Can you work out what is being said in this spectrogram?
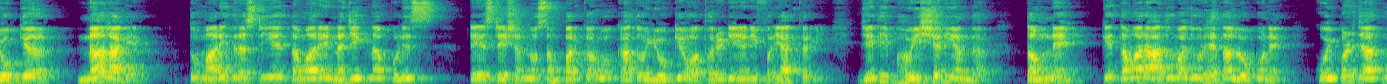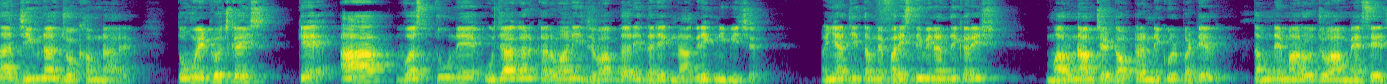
યોગ્ય ન લાગે, તો મારી દ્રષ્ટિએ તમારે નજીકના પોલીસ સ્ટેશનનો સંપર્ક કરવો કાં તો યોગ્ય ઓથોરિટીને એની ફરિયાદ કરવી. જેથી ભવિષ્યની અંદર તમને કે તમારા આજુબાજુ રહેતા લોકોને કોઈ પણ જાતના જીવના જોખમ ના રહે. તો હું એટલું જ કહીશ કે આ વસ્તુને ઉજાગર કરવાની જવાબદારી દરેક નાગરિકની બી છે. અહીંયાથી તમને ફરીથી વિનંતી કરીશ મારું નામ છે ડૉક્ટર નિકુલ પટેલ. તમને મારો જો આ મેસેજ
